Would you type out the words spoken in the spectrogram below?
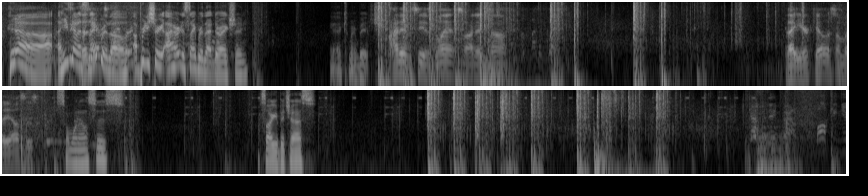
Yeah, uh, he's got a Does he a sniper though. sniper? I'm pretty sure I heard a sniper that direction. Yeah, come here, bitch. I didn't see his glance, so I didn't know. That your kill or somebody else's? Someone else's. I saw you, bitch ass. Gas is inbound. Marking you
